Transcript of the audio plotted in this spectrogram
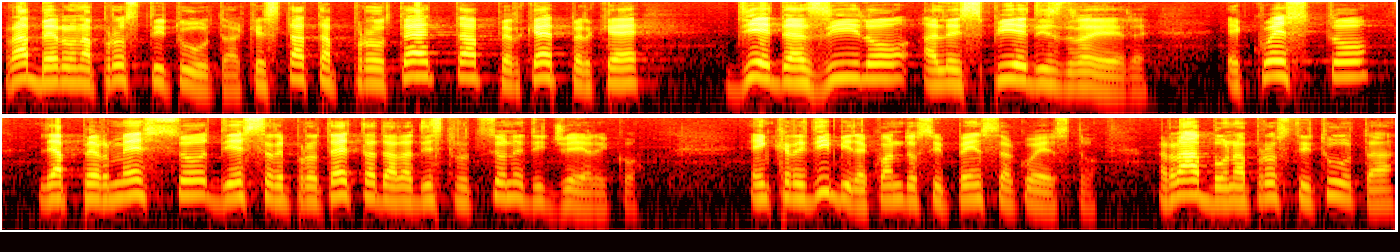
Rab era una prostituta che è stata protetta perché? Perché diede asilo alle spie di Israele e questo le ha permesso di essere protetta dalla distruzione di Gerico. È incredibile quando si pensa a questo. Rab, una prostituta,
